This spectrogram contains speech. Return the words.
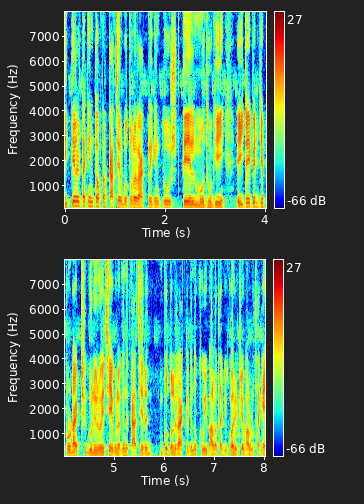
এই তেলটা কিন্তু আপনার কাচের বোতলে রাখলে কিন্তু তেল, মধু, ঘি এই টাইপের যে প্রোডাক্টগুলি রয়েছে, এগুলো কিন্তু কাচের বোতলে রাখলে কিন্তু খুবই ভালো থাকে, কোয়ালিটি ভালো থাকে।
